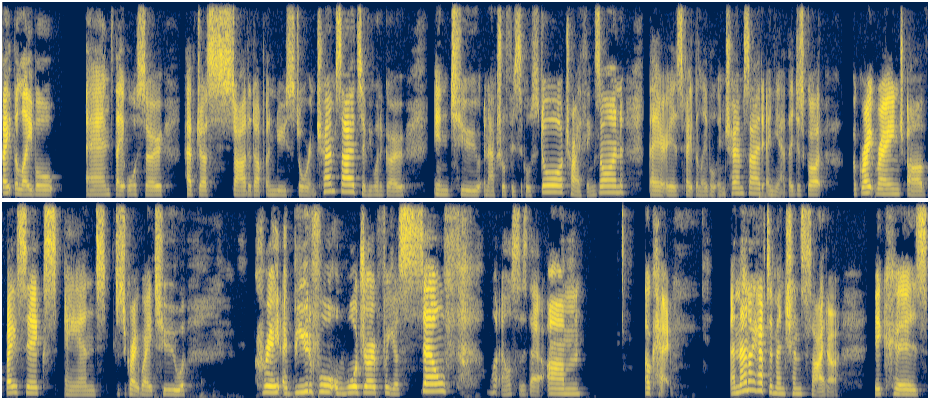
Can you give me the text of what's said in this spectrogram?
Fayt the Label and they also have just started up a new store in Chermside. So if you want to go into an actual physical store, try things on, there is Fayt the Label in Chermside. And yeah, they just got a great range of basics and just a great way to create a beautiful wardrobe for yourself. What else is there? Um okay. And then I have to mention cider because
